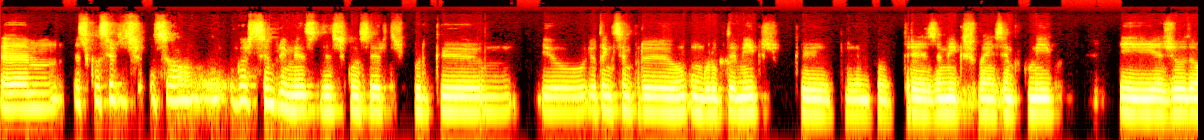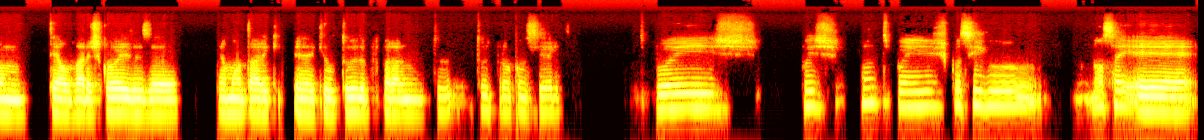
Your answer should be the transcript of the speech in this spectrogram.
um, esses concertos são. Eu gosto sempre imenso desses concertos porque eu, eu tenho sempre um grupo de amigos que, por exemplo, três amigos que vêm sempre comigo e ajudam-me até a levar as coisas, a, a montar aquilo tudo, a preparar-me tudo, tudo, para o concerto. Depois, depois, pronto, depois consigo, não sei, é,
